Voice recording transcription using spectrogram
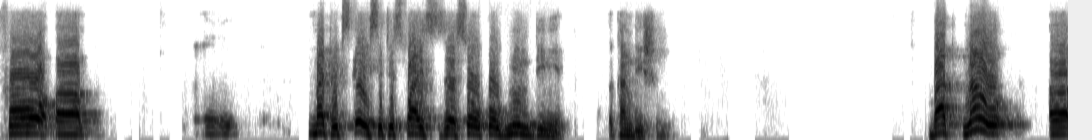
for uh, matrix A satisfies the so-called mean Dini condition. But now uh,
